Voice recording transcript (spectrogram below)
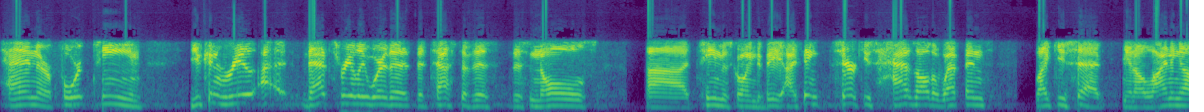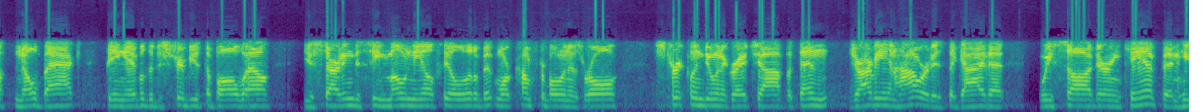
ten or fourteen you can real that's really where the the test of this this Noles uh, team is going to be. I think Syracuse has all the weapons, like you said. You know, lining up no back, being able to distribute the ball well. You're starting to see Moe Neal feel a little bit more comfortable in his role. Strickland doing a great job, but then Jarveon Howard is the guy that we saw during camp, and he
